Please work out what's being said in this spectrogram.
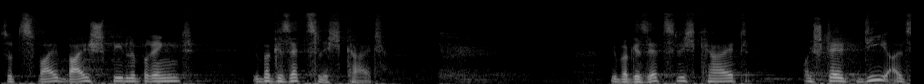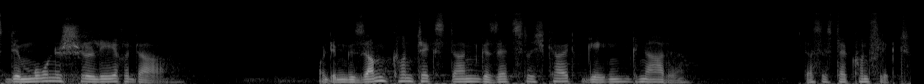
so zwei Beispiele bringt über Gesetzlichkeit. Über Gesetzlichkeit und stellt die als dämonische Lehre dar. Und im Gesamtkontext dann Gesetzlichkeit gegen Gnade. Das ist der Konflikt.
